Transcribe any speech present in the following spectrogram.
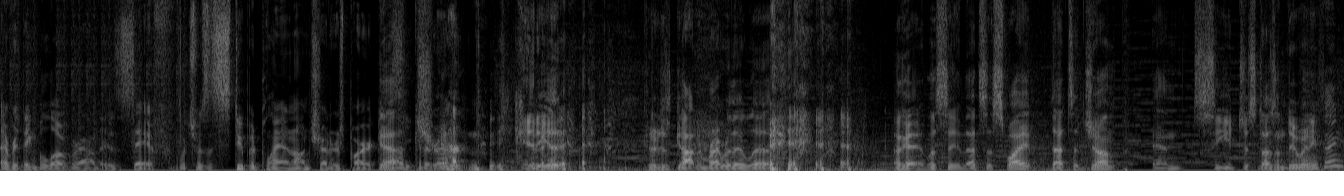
Everything below ground is safe, which was a stupid plan on Shredder's part. Yeah, he Shredder. gotten- he idiot. Could have just gotten them right where they live. Okay, let's see. That's a swipe. That's a jump. And C just doesn't do anything?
